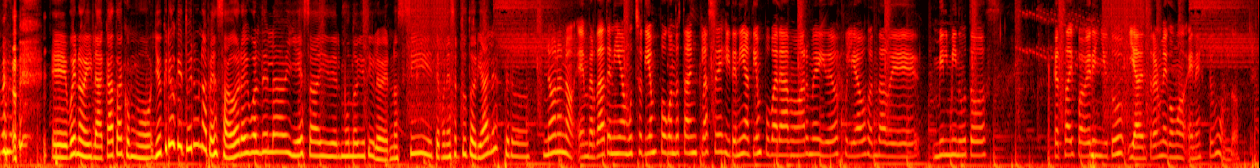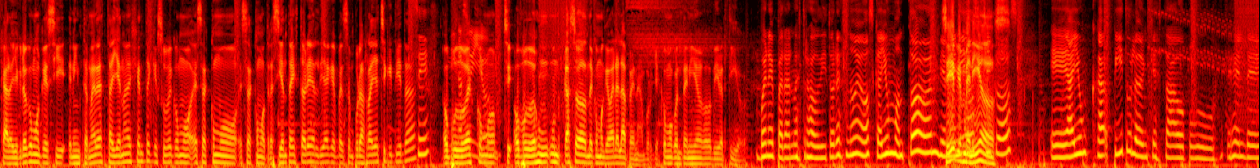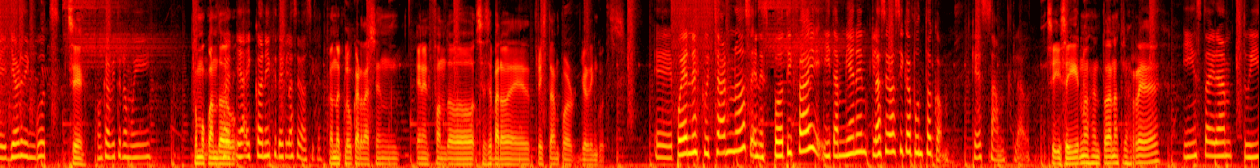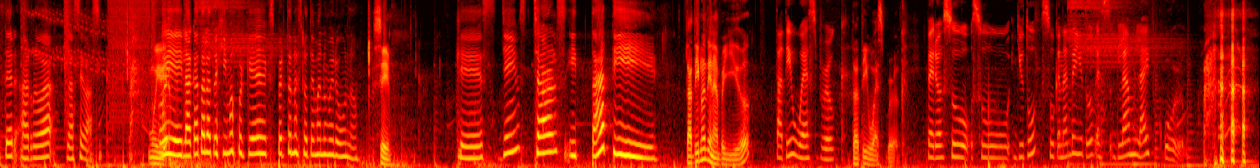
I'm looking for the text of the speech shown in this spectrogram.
Eh, bueno, y la Cata como... Yo creo que tú eres una pensadora igual de la belleza y del mundo beauty blogger. No sé si te ponías a hacer tutoriales, pero... No, no, no. En verdad tenía mucho tiempo cuando estaba en clases y tenía tiempo para mamarme videos culiados onda de mil minutos, ¿cachai? Para ver en YouTube y adentrarme como en este mundo. Claro, yo creo como que si en internet está lleno de gente que sube como esas como esas como 300 historias al día que pensan puras rayas chiquititas. Sí. Opudu En es como sí, Opudu es un, un caso donde como que vale la pena porque es como contenido divertido. Bueno, y para nuestros auditores nuevos, que hay un montón, bienvenidos, Sí, bienvenidos. chicos. Eh, hay un capítulo en que está Opu, es el de Jordan Woods, Sí, un capítulo muy como cuando iconic de clase básica. cuando Khloe Kardashian en el fondo se separó de Tristan por Jordan Woods. Eh, pueden escucharnos en Spotify y también en clasebásica.com, que es SoundCloud. Sí, y seguirnos en todas nuestras redes. Instagram, Twitter, arroba clase básica. Muy Oye, bien. y la Cata la trajimos porque es experta en nuestro tema número uno, Sí. que es James, Charles y Tati. Tati no tiene apellido. Tati Westbrook. Tati Westbrook. Pero su, su YouTube, su canal de YouTube es Glam Life Guru.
